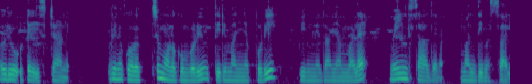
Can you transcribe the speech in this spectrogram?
ഒരു ടേസ്റ്റാണ്. പിന്നെ കുറച്ച് മുളകും പൊടിയും ഇത്തിരി മഞ്ഞൾപ്പൊടി പിന്നെ ഇതാ നമ്മളെ മെയിൻ സാധനം മന്തി മസാല.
